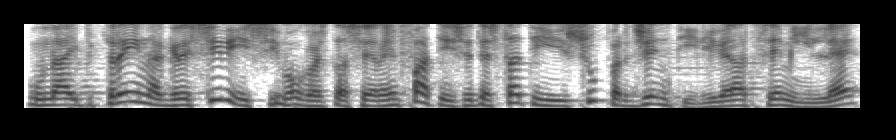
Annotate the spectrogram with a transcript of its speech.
Un hype train aggressivissimo questa sera, infatti siete stati super gentili, grazie mille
